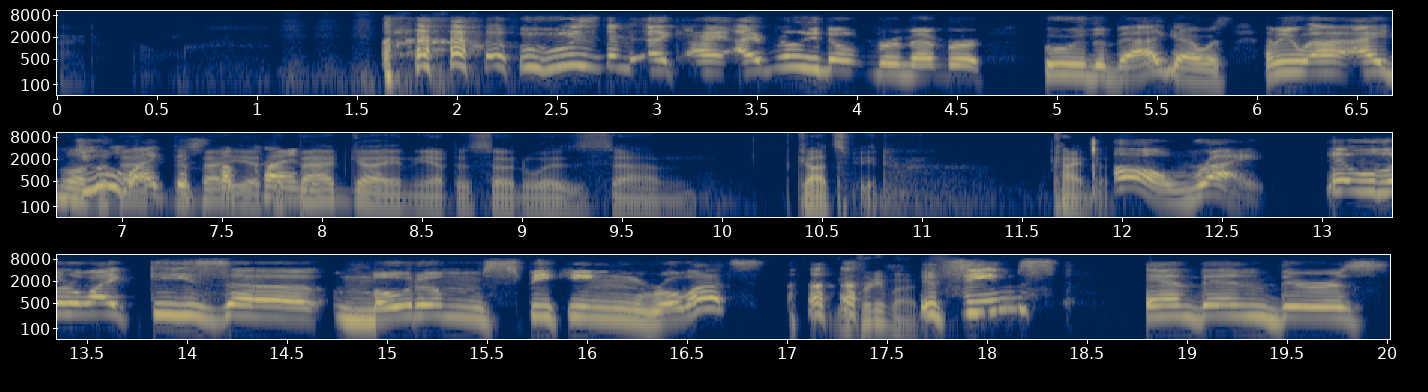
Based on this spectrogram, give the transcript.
I don't know. who's the like? I, I really don't remember who the bad guy was. I mean, I, I Well, do the bad, like the this bad, stuff yeah, kind the of. bad guy in the episode was um, Godspeed, kind of. Oh, right. Yeah, well, they're like these uh, modem speaking robots. Yeah, pretty much. it seems. And then there's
